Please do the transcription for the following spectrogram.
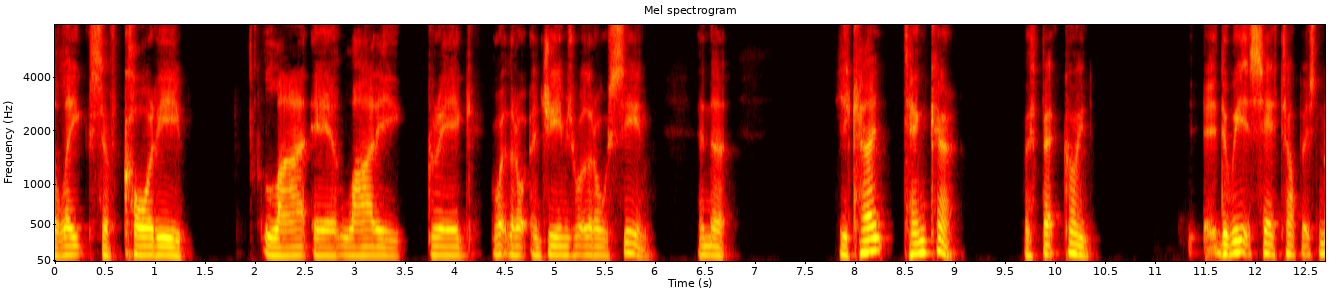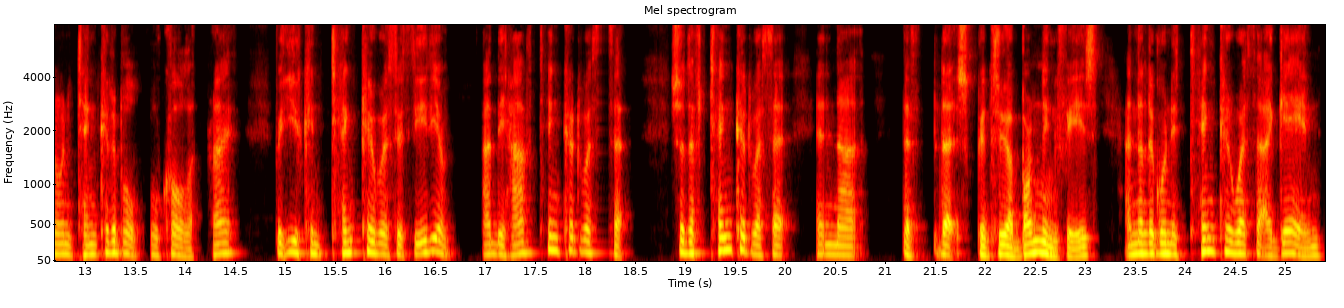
the likes of Cory, uh, Larry, Greg, what they're all, and James, what they're all saying, in that you can't tinker with Bitcoin. The way it's set up, it's non-tinkerable, we'll call it, right? But you can tinker with Ethereum, and they have tinkered with it. So they've tinkered with it in that that's going through a burning phase, and then they're going to tinker with it again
